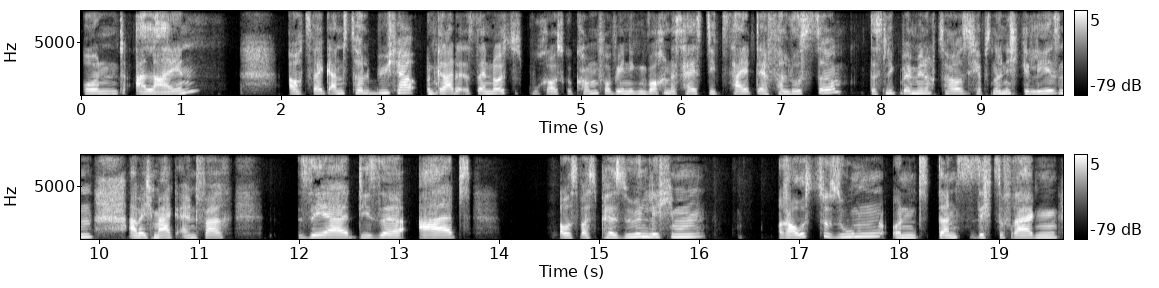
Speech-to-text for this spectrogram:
und Allein. Auch zwei ganz tolle Bücher. Und gerade ist sein neuestes Buch rausgekommen vor wenigen Wochen. Das heißt Die Zeit der Verluste. Das liegt bei mir noch zu Hause. Ich habe es noch nicht gelesen. Aber ich mag einfach sehr diese Art, aus was Persönlichem rauszuzoomen und dann sich zu fragen,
